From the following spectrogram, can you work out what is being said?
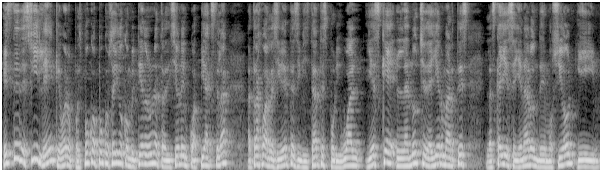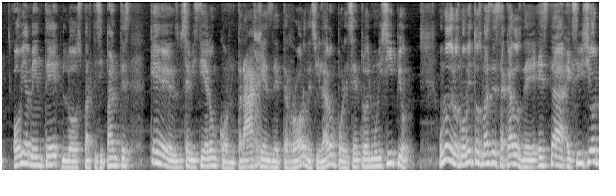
Este desfile, que bueno, pues poco a poco se ha ido convirtiendo en una tradición en Coapiaxtla, atrajo a residentes y visitantes por igual, y es que la noche de ayer martes las calles se llenaron de emoción y obviamente los participantes que se vistieron con trajes de terror desfilaron por el centro del municipio. Uno de los momentos más destacados de esta exhibición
